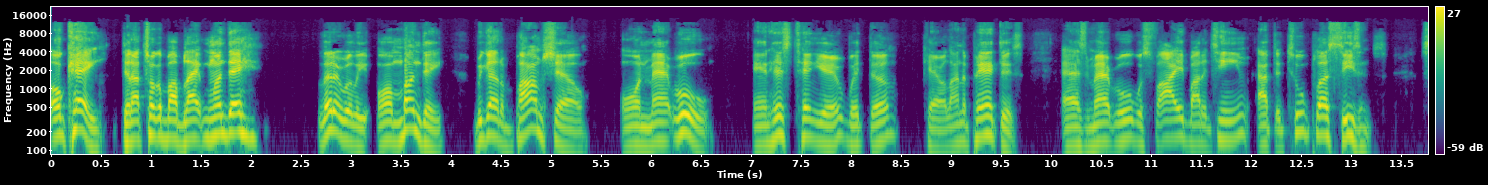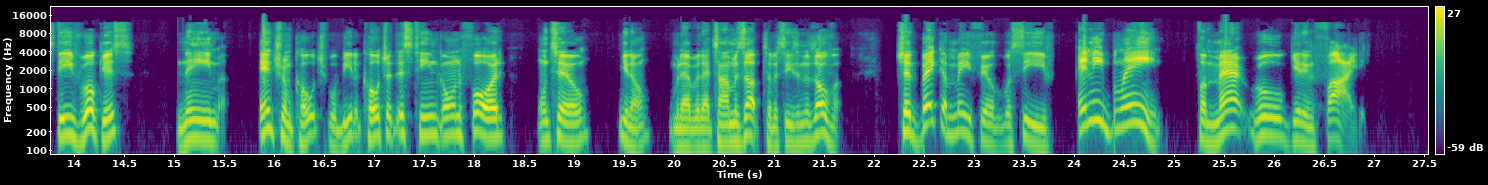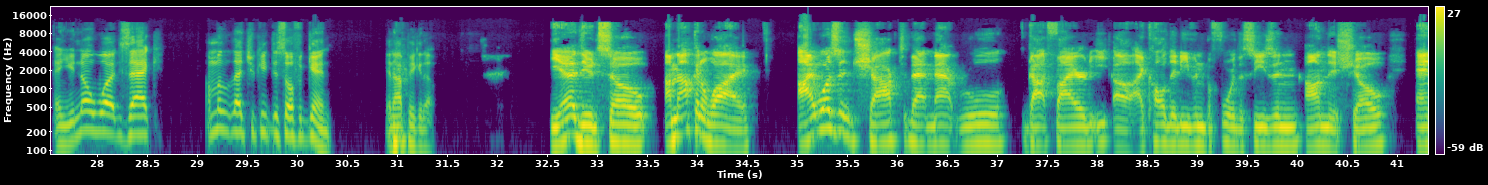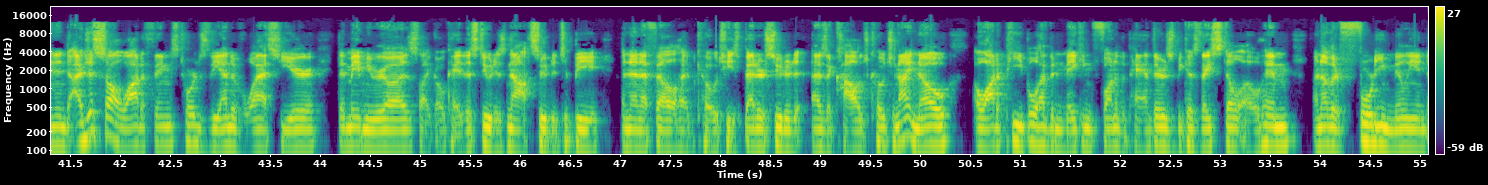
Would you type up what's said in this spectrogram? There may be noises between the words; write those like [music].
Okay, did I talk about Black Monday? Literally on Monday, we got a bombshell on Matt Rhule and his tenure with the Carolina Panthers, as Matt Rhule was fired by the team after two plus seasons. Steve Wilks, named interim coach, will be the coach of this team going forward until, you know, whenever that time is up, till the season is over. Should Baker Mayfield receive any blame for Matt Rhule getting fired? And you know what, Zach? I'm gonna let you kick this off again, and I'll pick it up. Yeah, dude. So I'm not gonna lie. I wasn't shocked that Matt Rhule got fired. Uh, I called it even before the season on this show. And I just saw a lot of things towards the end of last year that made me realize, like, okay, this dude is not suited to be an NFL head coach. He's better suited as a college coach. And I know a lot of people have been making fun of the Panthers because they still owe him another $40 million.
